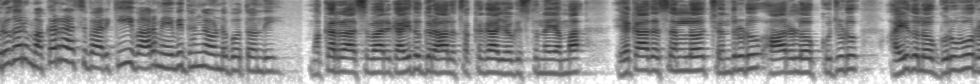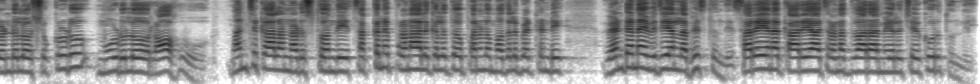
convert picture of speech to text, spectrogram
గురుగారు మకర రాశి వారికి ఈ వారం ఏ విధంగా ఉండబోతోంది? మకర రాశి వారికి ఐదు గ్రహాలు చక్కగా యోగిస్తున్నాయమ్మ. ఏకాదశంలో చంద్రుడు ఆరులో కుజుడు ఐదులో గురువు రెండులో శుక్రుడు మూడులో రాహువు. మంచి కాలం నడుస్తోంది. చక్కని ప్రణాళికలతో పనులు మొదలుపెట్టండి. వెంటనే విజయం లభిస్తుంది. సరైన కార్యాచరణ ద్వారా మేలు చేకూరుతుంది.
